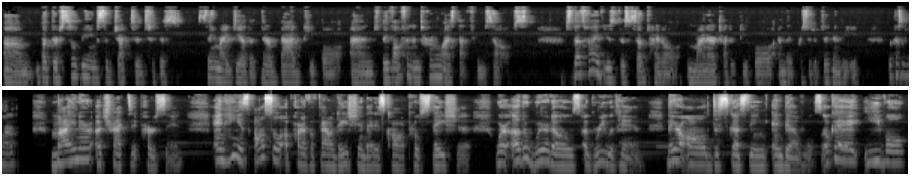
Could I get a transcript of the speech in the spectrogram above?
Um, but they're still being subjected to this same idea that they're bad people, and they've often internalized that for themselves. So that's why I've used this subtitle, Minor Attracted People and Their Pursuit of Dignity, because a lot of minor attracted person. And he is also a part of a foundation that is called Prostasia, where other weirdos agree with him. They are all disgusting and devils, okay? Evil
